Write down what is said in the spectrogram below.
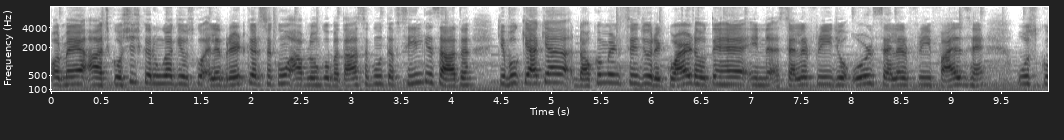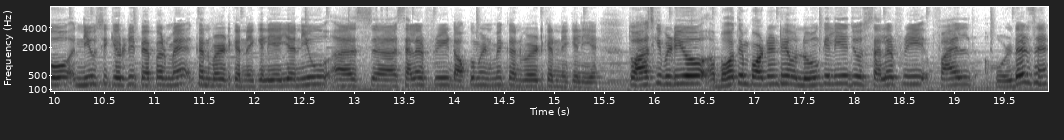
और मैं आज कोशिश करूँगा कि उसको एलिब्रेट कर सकूँ, आप लोगों को बता सकूँ तफसील के साथ कि वो क्या क्या डॉक्यूमेंट्स हैं जो रिक्वायर्ड होते हैं इन सेलर फ्री जो ओल्ड सेलर फ्री फाइल्स हैं, उसको न्यू सिक्योरिटी पेपर में कन्वर्ट करने के लिए या न्यू सेलर फ्री डॉक्यूमेंट में कन्वर्ट करने के लिए। तो आज की वीडियो बहुत इंपॉर्टेंट है उन लोगों के लिए जो सेलर फ्री फ़ाइल होल्डर्स हैं,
